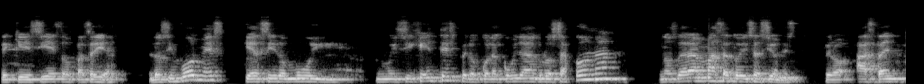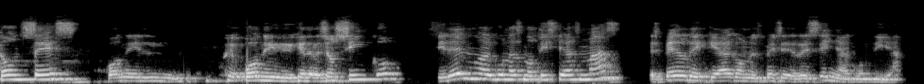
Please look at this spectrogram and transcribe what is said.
de que si eso pasaría. Los informes que han sido muy, muy exigentes, pero con la comunidad anglosajona nos darán más actualizaciones. Pero hasta entonces, pone, el, pone generación 5. Si den algunas noticias más, espero de que haga una especie de reseña algún día.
